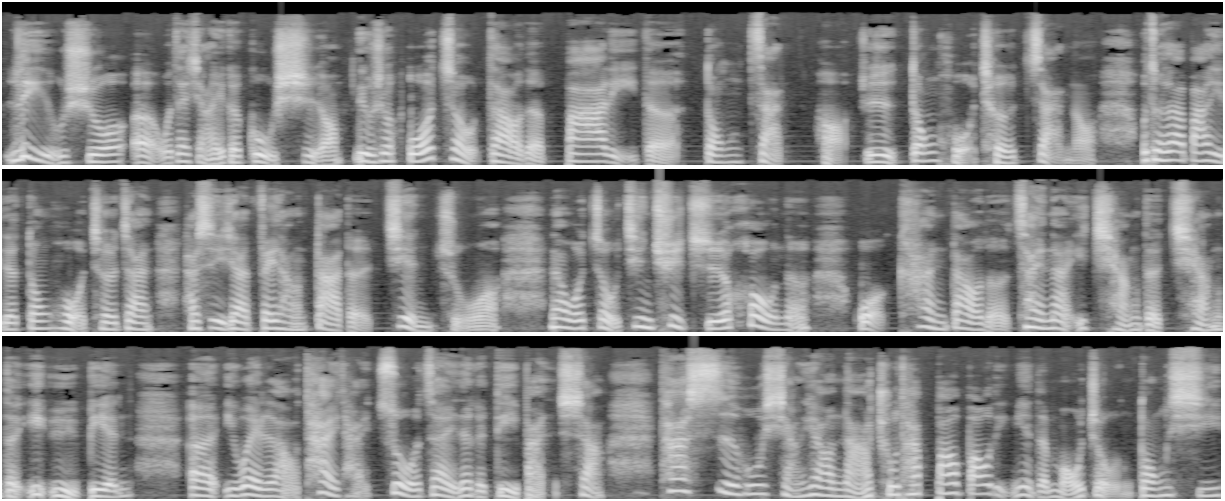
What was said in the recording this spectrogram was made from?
例如说，呃，我在讲一个故事哦。例如说，我走到了巴黎的东站。哦，就是东火车站哦。我走到巴黎的东火车站，它是一家非常大的建筑哦。那我走进去之后呢，我看到了在那一墙的墙的一隅边，呃，一位老太太坐在那个地板上，她似乎想要拿出她包包里面的某种东西，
